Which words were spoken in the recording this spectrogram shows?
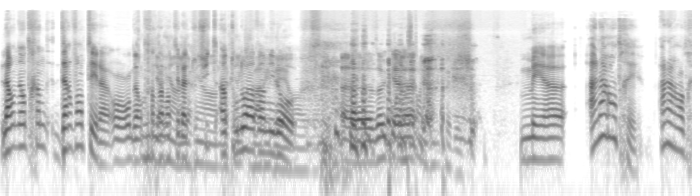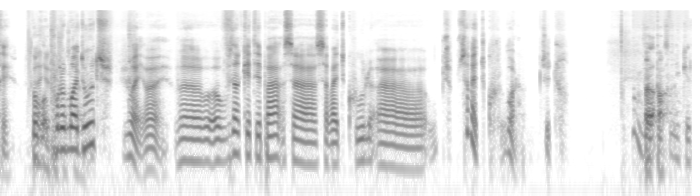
Là, on est en train d'inventer là. On est en train d'inventer là tout de suite un tournoi à va 20 000 arriver, euros. hein. Euh, donc, euh, mais euh, à la rentrée, à la rentrée. Pour, le mois d'août, ouais, ouais. euh, vous inquiétez pas, ça, ça va être cool. euh, ça va être cool, voilà, c'est tout. bah, c'est nickel.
